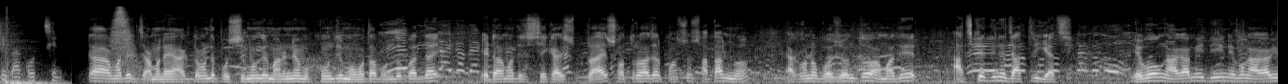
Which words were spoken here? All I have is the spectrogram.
সেবা করছেন। এটা আমাদের মানে একদম আমাদের পশ্চিমবঙ্গের মাননীয় মুখ্যমন্ত্রী মমতা বন্দ্যোপাধ্যায়, এটা আমাদের শেখায়। প্রায় সতেরো হাজার পাঁচশো সাতান্ন এখনও পর্যন্ত আমাদের আজকের দিনে যাত্রী গেছে এবং আগামী দিন এবং আগামী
